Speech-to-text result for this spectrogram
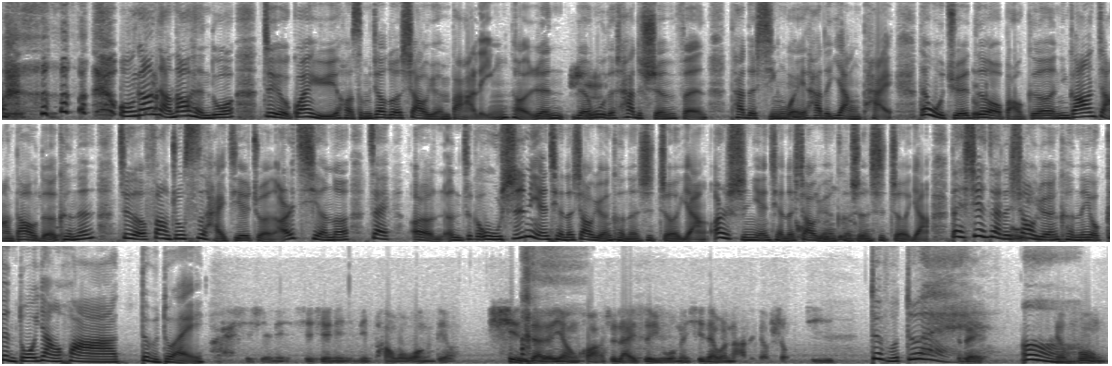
我们刚刚讲到很多这个关于哈什么叫做校园霸凌，哈人人物的他的身份、他的行为、他的样态。但我觉得哦，宝哥，你刚刚讲到的，可能这个放诸四海皆准，而且呢，在呃嗯这个五十年前的校园可能是这样，二十年前的校园可能是这样，但现在的校园可能有更多样化啊，对不对？哎，谢谢你，谢谢你，你怕我。忘掉现在的样化是来自于我们现在我拿的叫手机，对不对？对不对？嗯，叫 phone，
